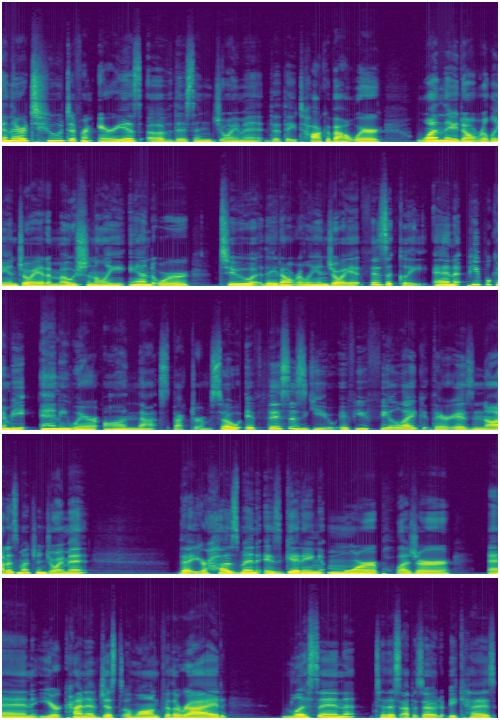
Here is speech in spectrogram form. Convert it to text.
And there are two different areas of this enjoyment that they talk about where one they don't really enjoy it emotionally and or two they don't really enjoy it physically. And people can be anywhere on that spectrum. So if this is you, if you feel like there is not as much enjoyment that your husband is getting more pleasure and you're kind of just along for the ride, listen to this episode because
